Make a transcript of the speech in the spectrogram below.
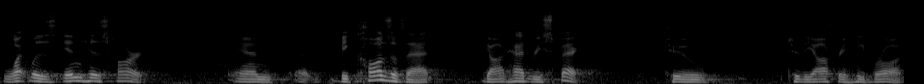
what was in his heart. And uh, because of that, God had respect to, to the offering he brought.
